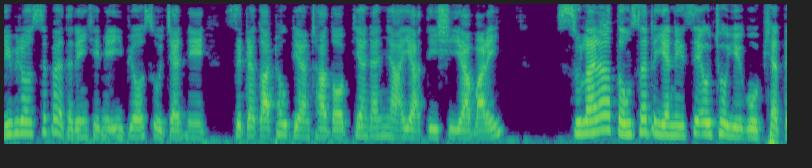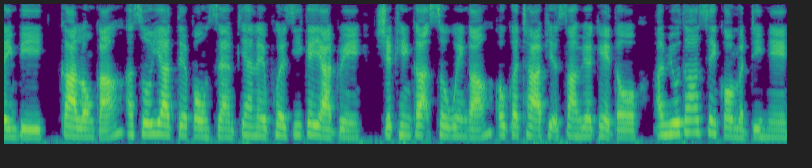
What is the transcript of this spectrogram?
နေပြည်တော်စစ်ဘက်သတင်းရင်းမြစ်ဤပြောဆိုချက်နှင့်စစ်တပ်ကထုတ်ပြန်ထားသောပြန်တမ်းများအရသိရှိရပါတယ်။ဇူလိုင်လ31ရက်နေ့စစ်အုပ်ချုပ်ရေးကိုဖျက်သိမ်းပြီးကာလုံကအစိုးရတပ်ပုံစံပြန်လည်ဖွဲ့စည်းခဲ့ရာတွင်ရခိုင်ကစိုးဝင်းကဥက္ကဋ္ဌအဖြစ်ဆောင်ရွက်ခဲ့သောအမျိုးသားစစ်ကော်မတီနှင့်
